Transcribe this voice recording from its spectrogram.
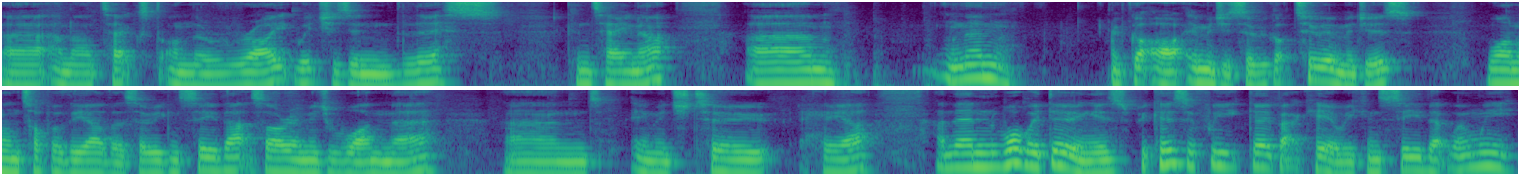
uh, and our text on the right which is in this container. Um, and then we've got our images. So we've got two images one on top of the other. So we can see that's our image one there and image two here. And then what we're doing is because if we go back here we can see that when we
